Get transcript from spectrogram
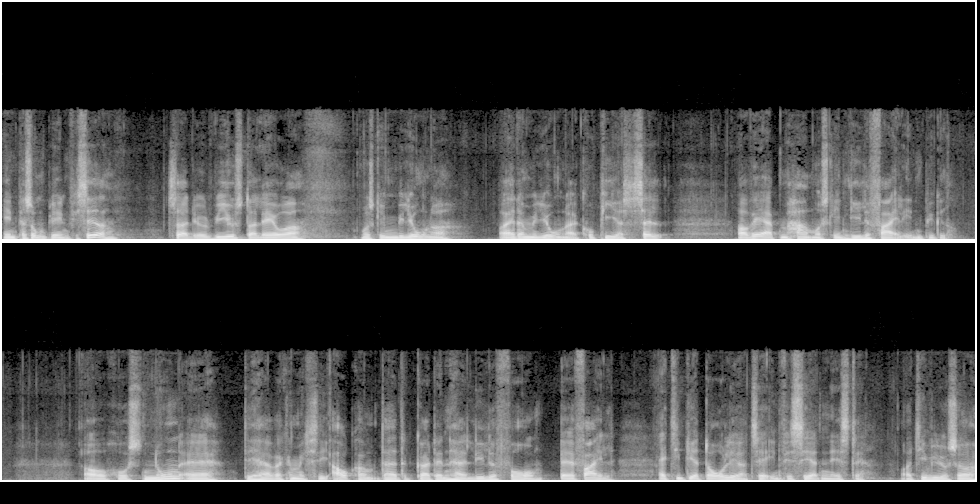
en person bliver inficeret, så er det jo et virus, der laver måske millioner og er der millioner af kopier af sig selv, og hver af dem har måske en lille fejl indbygget. Og hos nogle af det her, hvad kan man sige, afkom, der gør den her lille form øh, fejl, at de bliver dårligere til at inficere den næste. Og de vil jo så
